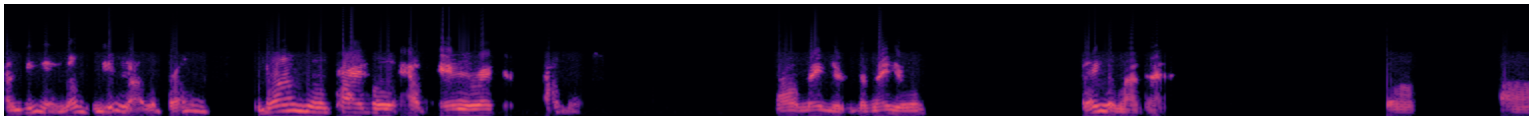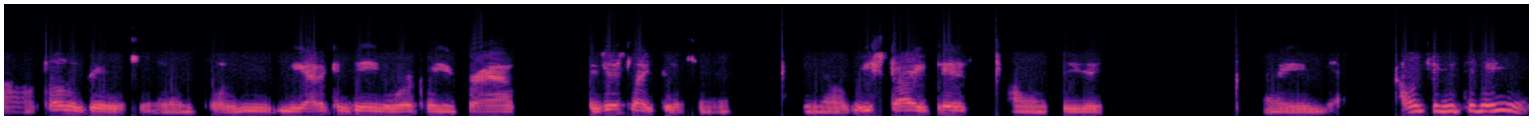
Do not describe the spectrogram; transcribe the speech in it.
again, don't forget about LeBron. LeBron's gonna probably have every record almost. All major the major one. Think about that. So uh totally agree with you, man. So you you gotta continue to work on your craft. It's just like this, man. You know, we started this, I wanna see this. I mean I want you to get to the end.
